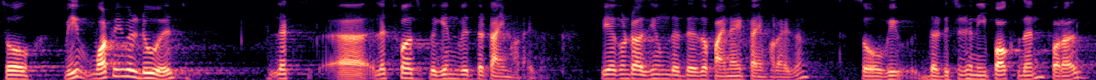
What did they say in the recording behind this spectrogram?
So, we what we will do is let us uh, let us first begin with the time horizon. We are going to assume that there is a finite time horizon So, we the decision epochs then for us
